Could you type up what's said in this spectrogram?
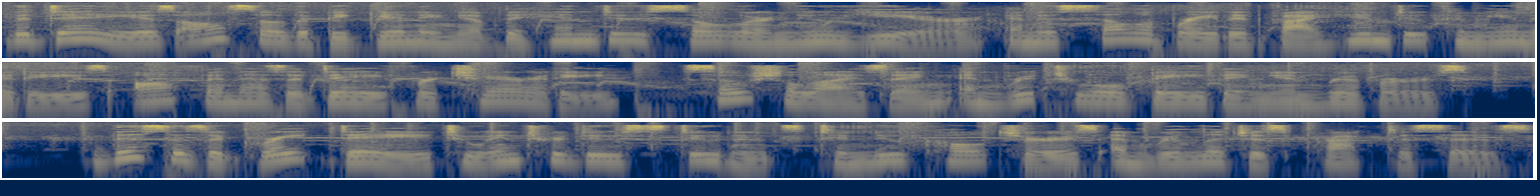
The day is also the beginning of the Hindu Solar New Year and is celebrated by Hindu communities often as a day for charity, socializing and ritual bathing in rivers. This is a great day to introduce students to new cultures and religious practices.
